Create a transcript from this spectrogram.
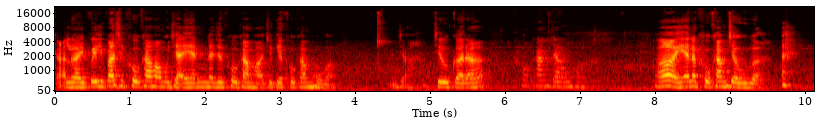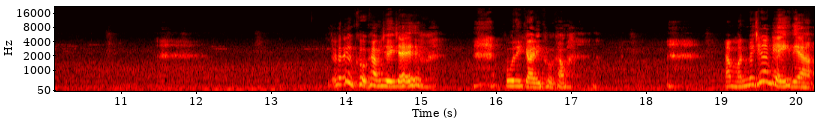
કાલુ આવી પેલી પાછી ખોખામાં હું જાય એની નજર ખોખામાં હજુ કે ખોખામાં હું હ જો જેવું કરે હ. ખોખામ જવું હો. હા એને ખોખામ જવું હ ખોખામ જઈ જાય. પૂરી કાઢી ખોખામ. આ મનનું છે બે રહ્યા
